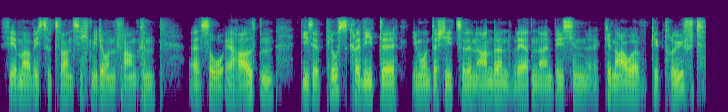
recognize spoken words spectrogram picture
Firma bis zu 20 Millionen Franken äh, so erhalten. Diese Pluskredite im Unterschied zu den anderen werden ein bisschen äh, genauer geprüft.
